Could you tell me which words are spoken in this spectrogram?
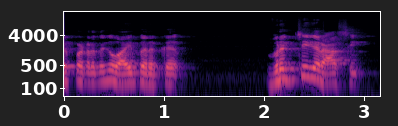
ஏற்படுறதுக்கு வாய்ப்பு இருக்கு. விருச்சிக ராசி.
